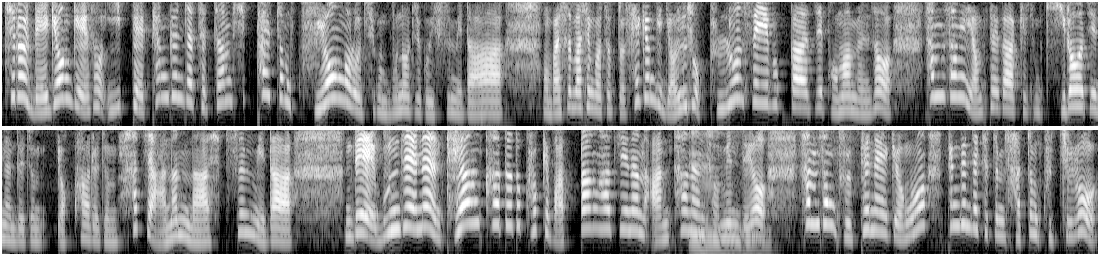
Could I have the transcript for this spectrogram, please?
7월 4경기에서 2패 평균 자체점 18.90으로 지금 무너지고 있습니다. 어, 말씀하신 것처럼 또 3경기 연속 블론 세이브까지 범하면서 삼성의 연패가 이렇게 좀 길어지는데 좀 역할을 좀 하지 않았나 싶습니다. 근데 문제 문제는 대한카드도 그렇게 마땅하지는 않다는 음. 점인데요. 삼성 불펜의 경우 평균 자체점 4.97로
